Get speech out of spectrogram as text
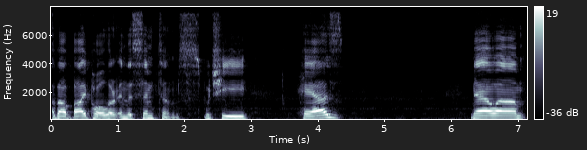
about bipolar and the symptoms, which he has. Now, um,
